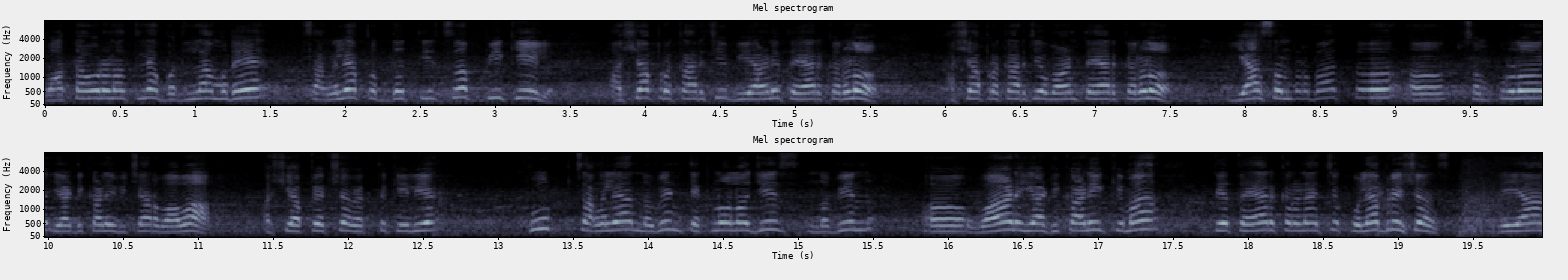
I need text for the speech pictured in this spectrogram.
वातावरणातल्या बदलामध्ये चांगल्या पद्धतीचं पीक येईल अशा प्रकारची बियाणे तयार करणं अशा प्रकारचे वाण तयार करणं या संदर्भात संपूर्ण या ठिकाणी विचार व्हावा अशी अपेक्षा व्यक्त केली आहे. खूप चांगल्या नवीन टेक्नॉलॉजीज नवीन वाण या ठिकाणी किंवा ते तयार करण्याचे कोलॅबरेशन्स हे या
